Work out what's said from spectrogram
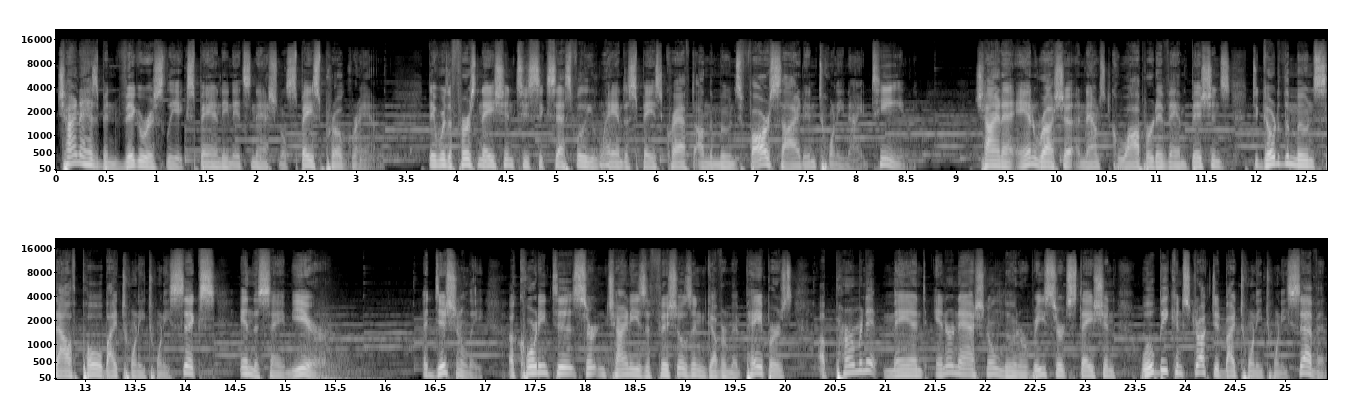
China has been vigorously expanding its national space program. They were the first nation to successfully land a spacecraft on the moon's far side in 2019. China and Russia announced cooperative ambitions to go to the moon's south pole by 2026 in the same year. Additionally, according to certain Chinese officials and government papers, a permanent manned International Lunar Research Station will be constructed by 2027,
